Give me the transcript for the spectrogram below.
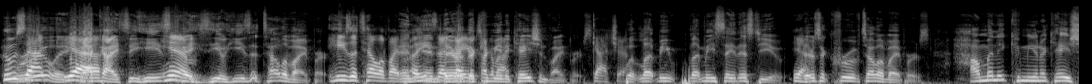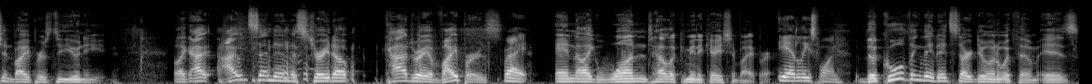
Who's really? that? Yeah, that guy. See, he's Him. he's, he- he's a televiper. He's a televiper. and, oh, he's and they're the talking about. communication vipers. Gotcha. But let me let me say this to you. Yeah. There's a crew of televipers. How many communication vipers do you need? Like I, I would send in a straight up cadre of vipers. Right. And like one telecommunication viper. Yeah, at least one. The cool thing they did start doing with them is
